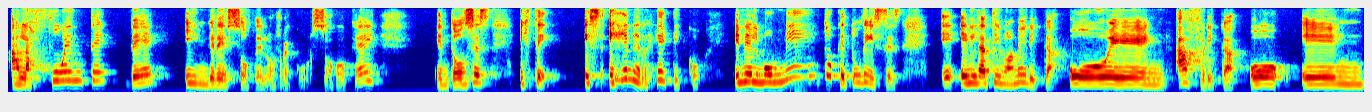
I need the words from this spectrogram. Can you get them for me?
a la fuente de ingresos de los recursos, ¿ok? Entonces, este, es, energético. En el momento que tú dices e, en Latinoamérica o en África o en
